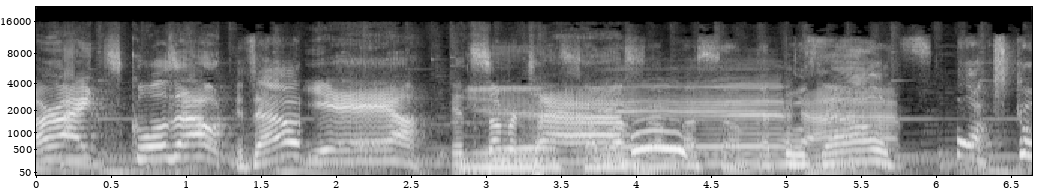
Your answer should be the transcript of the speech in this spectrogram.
All right, school's out. It's out? Yeah, it's Yeah, summertime. Summer, summer, summer. out. Fuck school!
